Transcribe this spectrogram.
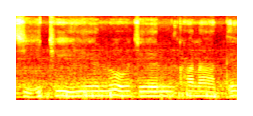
চিঠি এলো জেলখানাতে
